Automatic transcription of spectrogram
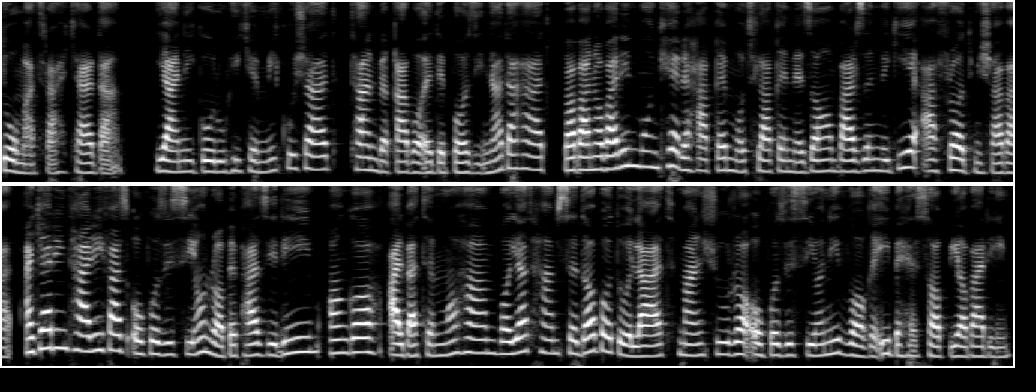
دو مطرح کردم. یعنی گروهی که میکوشد تن به قواعد بازی ندهد و بنابراین منکر حق مطلق نظام بر زندگی افراد می شود. اگر این تعریف از اپوزیسیون را بپذیریم آنگاه البته ما هم باید همصدا با دولت منشور را اپوزیسیونی واقعی به حساب بیاوریم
